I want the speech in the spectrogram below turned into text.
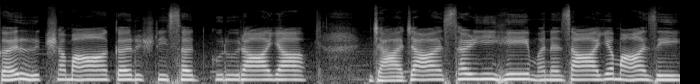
कर क्षमा कर श्री सद्गुरुराया ज्या ज्या स्थळी हे मन जाय माझे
